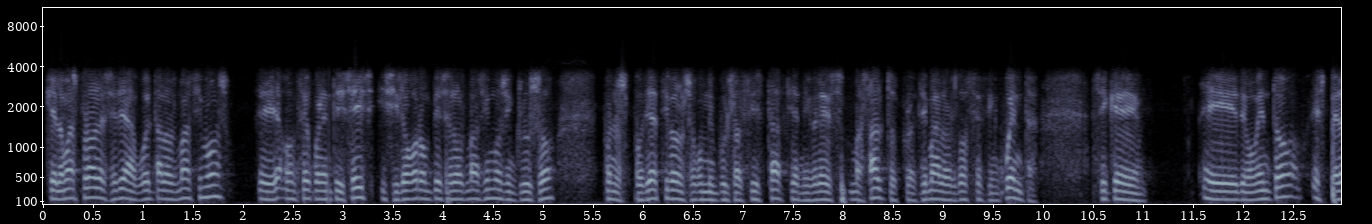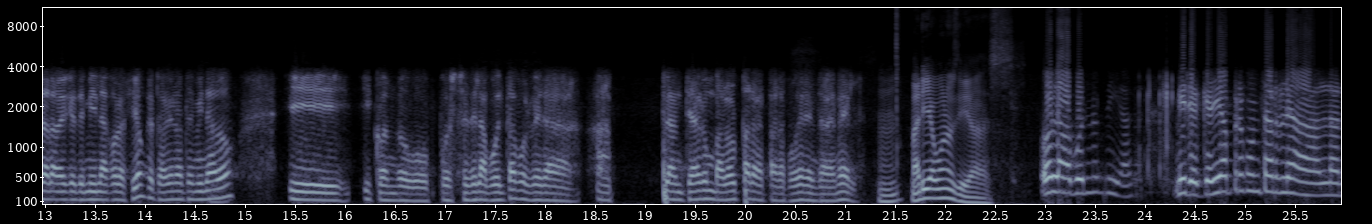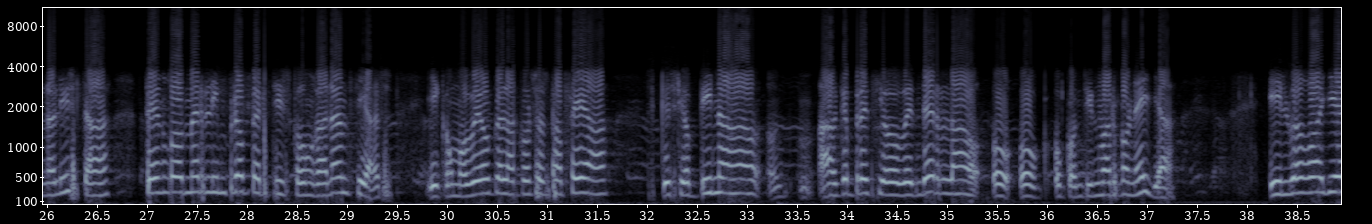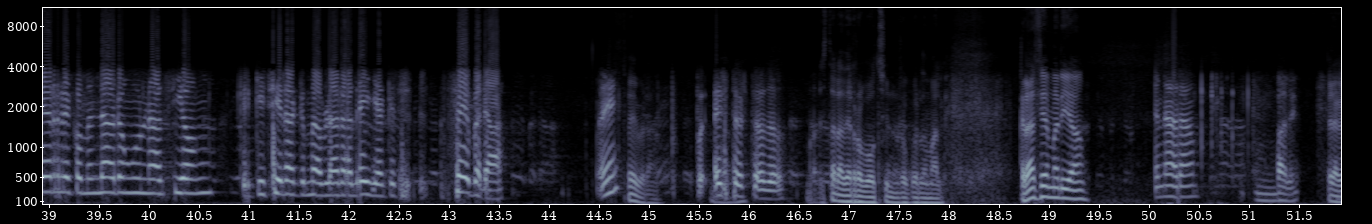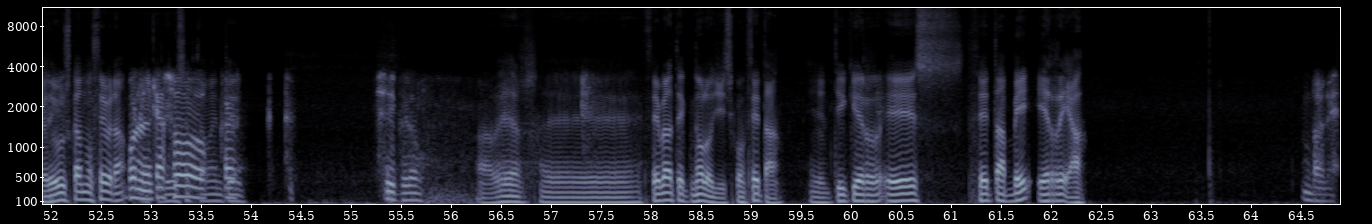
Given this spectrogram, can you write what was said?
que lo más probable sería vuelta a los máximos, eh, 11.46, y si luego rompiese los máximos, incluso, pues nos podría activar un segundo impulso alcista hacia niveles más altos, por encima de los 12.50. Así que, eh, de momento, esperar a ver que termine la corrección, que todavía no ha terminado, y, y cuando pues se dé la vuelta, volver a, plantear un valor para, para poder entrar en él. Mm. María, buenos días. Hola, buenos días. Mire, quería preguntarle al analista, tengo Merlin Properties con ganancias y como veo que la cosa está fea, que se opina a qué precio venderla o, o- o continuar con ella. Y luego ayer recomendaron una acción que quisiera que me hablara de ella, que es Zebra. ¿Eh? Cebra. Pues esto es todo. Vale, esta era de robots, si no recuerdo mal. Gracias, María. Nada. Vale. Espera, que estoy buscando Cebra. Bueno, en el caso-. Sí, perdón. A ver, eh, Zebra Technologies, con Z. El ticker es ZBRA. Vale.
